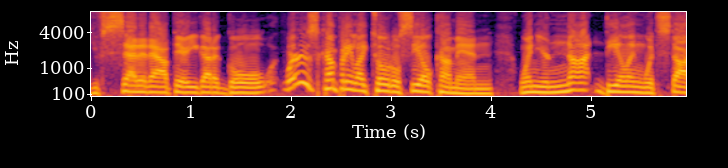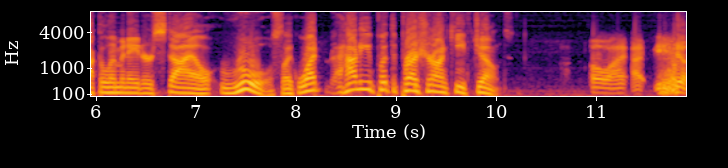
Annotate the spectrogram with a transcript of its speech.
You've set it out there. You got a goal. Where does a company like Total Seal come in when you're not dealing with stock eliminator style rules? Like what? How do you put the pressure on Keith Jones? Oh, I, I, you know,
